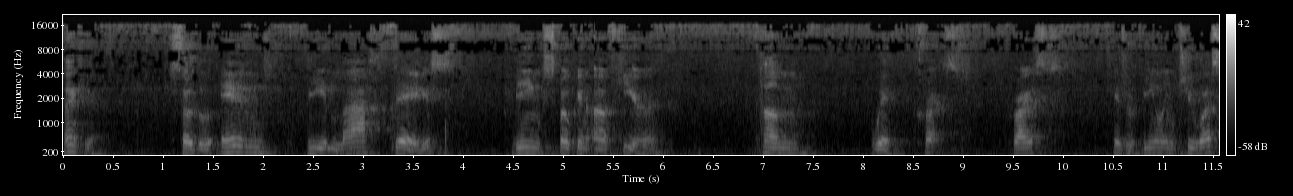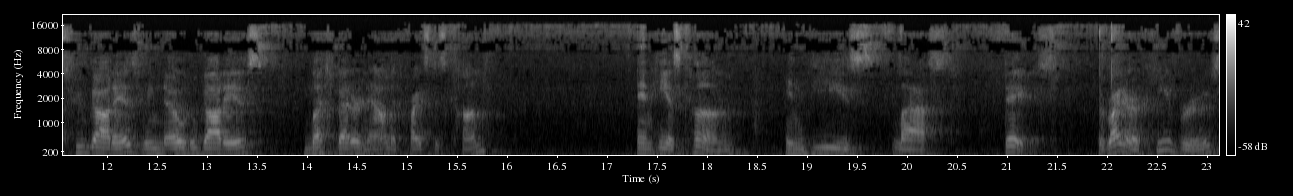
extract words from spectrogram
Thank you. So the end the last days being spoken of here come with Christ. Christ is revealing to us who God is. We know who God is much better now that Christ has come. And he has come in these last days. The writer of Hebrews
